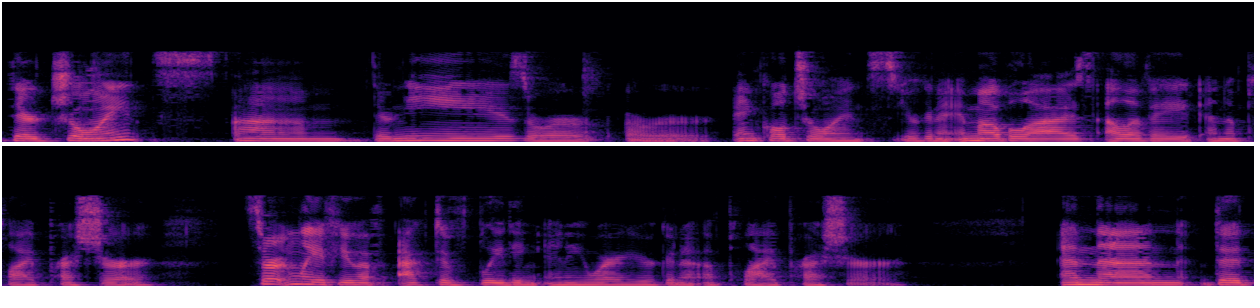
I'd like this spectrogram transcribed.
their joints, um, their knees or, or ankle joints, you're going to immobilize, elevate, and apply pressure. Certainly, if you have active bleeding anywhere, you're going to apply pressure. And then the,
